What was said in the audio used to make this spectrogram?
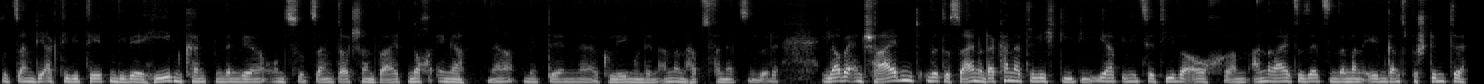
sozusagen die Aktivitäten, die wir heben könnten, wenn wir uns sozusagen deutschlandweit noch enger ja, mit den äh, Kollegen und den anderen Hubs vernetzen würde. Ich glaube, entscheidend wird es sein, und da kann natürlich die, die IHAB-Initiative auch ähm, Anreize setzen, wenn man eben ganz bestimmte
